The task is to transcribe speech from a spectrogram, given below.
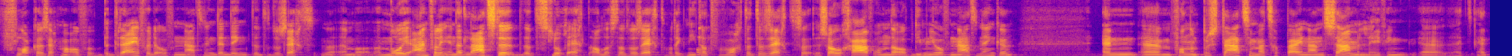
vlakken zeg maar, over bedrijven erover na te denken. Dan denk ik dat het was echt een, een, mooie aanvulling. En dat laatste, dat sloeg echt alles. Dat was echt wat ik niet had verwacht. Het was echt zo, zo gaaf om daar op die manier over na te denken. En um, van een prestatiemaatschappij naar een samenleving. Uh, het, het,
